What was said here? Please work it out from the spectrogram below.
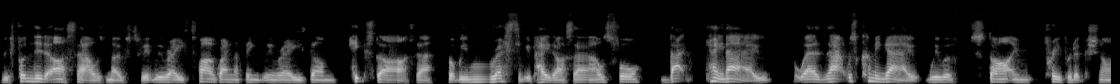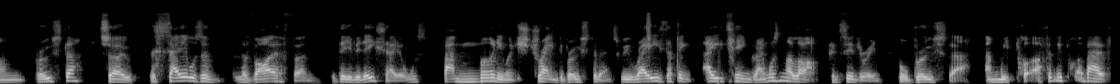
we funded it ourselves, most of it. We raised 12 grand, I think we raised on Kickstarter, but we rest it we paid ourselves for. That came out. Where that was coming out, we were starting pre-production on Brewster. So the sales of Leviathan, the DVD sales, that money went straight into Brewster then. So we raised, I think, 18 grand, wasn't a lot considering for Brewster. And we put, I think we put about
